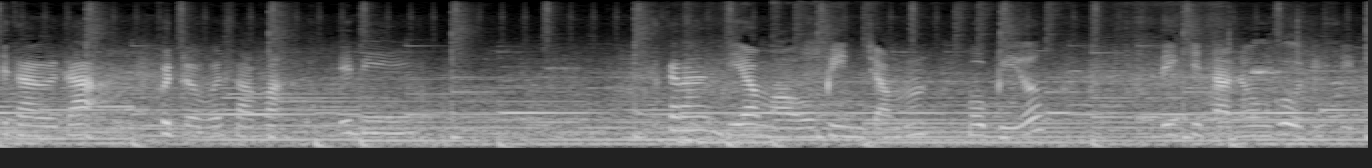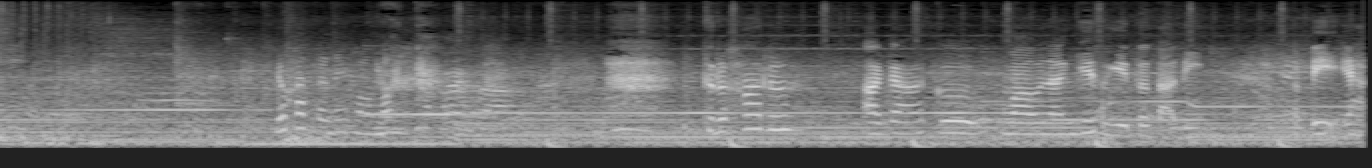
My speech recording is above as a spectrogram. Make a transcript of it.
kita udah ketemu sama Edi. Sekarang dia mau pinjam mobil, jadi kita nunggu di sini. Yokatta nih mama. Terharu. Agak aku mau nangis gitu tadi. Tapi ya,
